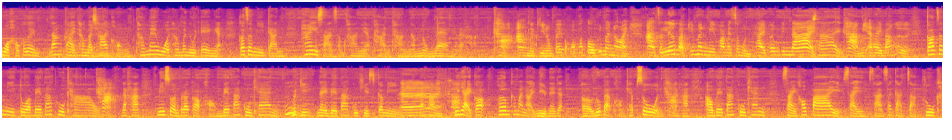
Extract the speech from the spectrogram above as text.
วัวเขาก็เลยร่างกายเพิ่มธรรมชาติเข้าไปของทั้งแม่วัวทั้งมนุษย์เองเนี่ยก็จะมีการให้สารสำคัญเนี่ยผ่านทางน้ำนมแรกเนี่ยแหละค่ะ ค่ะอะเมื่อกี้น้องเป้บอกว่าพอโตขึ้นมาหน่อย อาจจะเลือกแบบที่มันมีความเป็นสมุนไพรเพิ่มขึ้นได้ใช่ค่ะ มีอะไรบ้างเอ่ย ก็จะมีตัวเบต้าพลูคาวค่ะนะคะ มีส่วนประกอบของเบต้ากลูแคนอืมเมื่อกี้ในเบต้ากลูคิสก็มีอ่านนะคะค่ะผู้ใหญ่ก็เพิ่มขึ้นมาหน่อยอยู่ในเอ่อรูปแบบของแคปซูลค่ะนะคะ เอาเบต้ากลูแคนใส่เข้าไป ใส่สารสกัดจากพลูค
